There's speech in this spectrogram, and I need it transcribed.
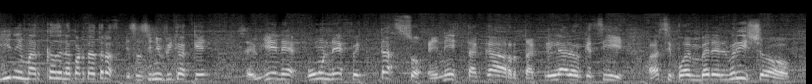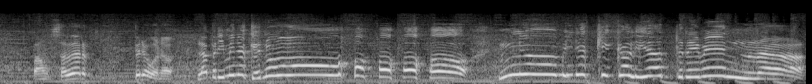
viene marcado en la parte de atrás. Eso significa que se viene un efectazo en esta carta. Claro que sí. A ver si pueden ver el brillo. Vamos a ver. Pero bueno, la primera que no. No, mira qué calidad tremenda.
